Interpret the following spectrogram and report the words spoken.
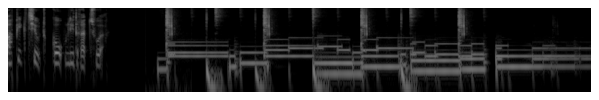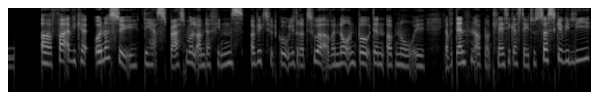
objektivt god litteratur. Og for at vi kan undersøge det her spørgsmål, om der findes objektivt god litteratur, og hvornår en bog den opnår, øh, eller hvordan den opnår klassikerstatus, så skal vi lige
